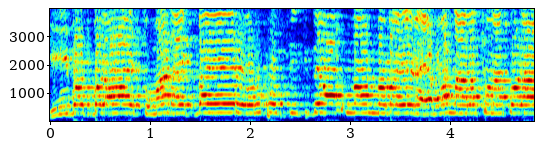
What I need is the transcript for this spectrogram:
গীবত বলা হয় তোমার এক ভাইয়ের অনুপস্থিতিতে অন্য অন্য ভাইয়ের এমন আলোচনা করা।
